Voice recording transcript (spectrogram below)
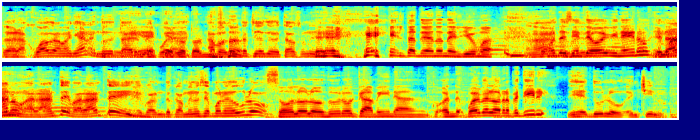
a las 4 de la mañana, ¿en dónde Sí, está en la escuela? todo el Ah, mundo. pues tú estás estudiando en Estados Unidos. Él está estudiando en el Yuma. ¿Cómo te pues, sientes hoy, Vinegro? ¿Qué Hermano, tal? adelante, para adelante. Cuando el camino se pone duro, Solo los duros caminan. Vuélvelo a repetir. dije duro en chino.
